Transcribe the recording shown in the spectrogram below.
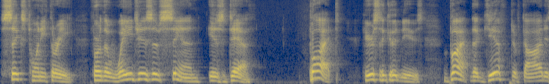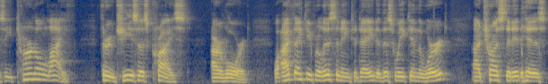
6:23 For the wages of sin is death. But here's the good news. But the gift of God is eternal life through Jesus Christ our Lord. Well, I thank you for listening today to This Week in the Word. I trust that it has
